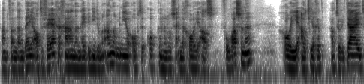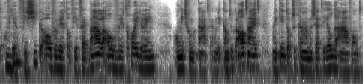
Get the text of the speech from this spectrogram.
Van, van dan ben je al te ver gegaan, dan heb je het niet op een andere manier op, te- op kunnen lossen. En dan gooi je als volwassene, gooi je je autori- autoriteit of je fysieke overwicht of je verbale overwicht, gooi je erin om iets voor elkaar te krijgen. Want ik kan natuurlijk altijd mijn kind op zijn kamer zetten, heel de avond,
